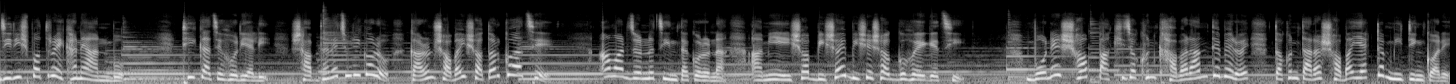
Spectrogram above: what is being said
জিনিসপত্র এখানে আনব। ঠিক আছে, হরিয়ালি, সাবধানে চুরি করো, কারণ সবাই সতর্ক আছে। আমার জন্য চিন্তা করো না, আমি এই সব বিষয়ে বিশেষজ্ঞ হয়ে গেছি। বনের সব পাখি যখন খাবার আনতে বেরোয়, তখন তারা সবাই একটা মিটিং করে।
